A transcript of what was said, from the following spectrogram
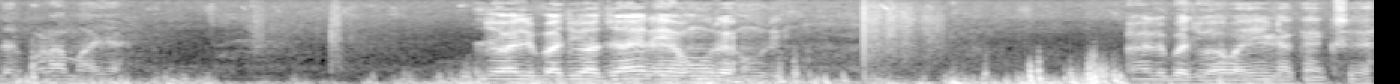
અંદર પડામાં આવ્યા જો આલી બાજુ આ જાય રહ્યા હું રે હું રે. આલી બાજુ આવા એડા કંઈક છે.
